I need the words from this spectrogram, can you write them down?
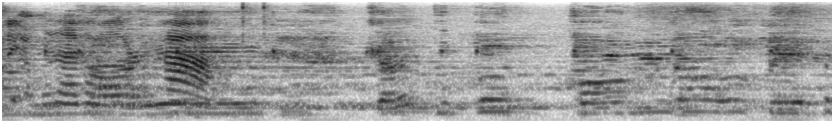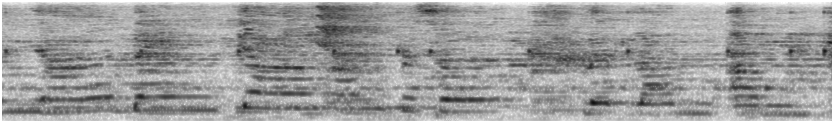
เสียงมันสะท้อนค่ะ คติพุทธของเราเปรียบปัญญาดังก้าวอันประเสริฐเลิศล้ำอำไพ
